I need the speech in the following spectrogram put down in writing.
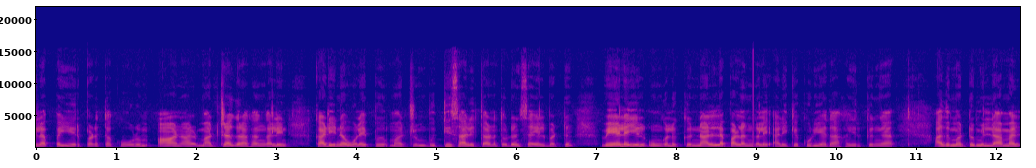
இழப்பை ஏற்படுத்தக்கூடும். ஆனால் மற்ற கிரகங்களின் கடின உழைப்பு மற்றும் புத்திசாலித்தனத்துடன் செயல்பட்டு வேலையில் உங்களுக்கு நல்ல பலன்களை அளிக்கக்கூடியதாக இருக்குங்க. அது மட்டும் இல்லாமல்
